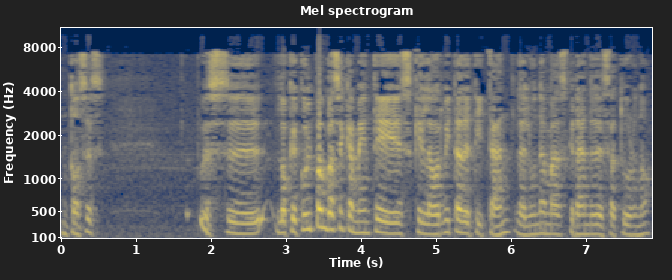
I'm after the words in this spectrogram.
Entonces, pues eh, lo que culpan básicamente es que la órbita de Titán, la luna más grande de Saturno,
